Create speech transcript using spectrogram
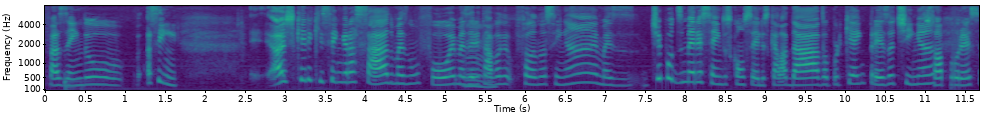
fazendo. Assim. Acho que ele quis ser engraçado, mas não foi. Mas ele Hum. tava falando assim, ai, mas. Tipo, desmerecendo os conselhos que ela dava, porque a empresa tinha Só por esse.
